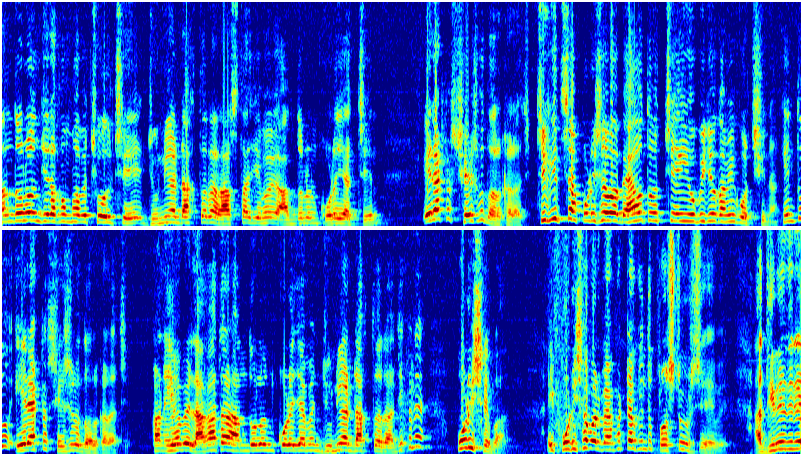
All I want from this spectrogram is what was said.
আন্দোলন যেরকমভাবে চলছে জুনিয়র ডাক্তাররা রাস্তায় যেভাবে আন্দোলন করে যাচ্ছেন এর একটা শেষও দরকার আছে। চিকিৎসা পরিষেবা ব্যাহত হচ্ছে এই অভিযোগ আমি করছি না, কিন্তু এর একটা শেষেরও দরকার আছে। কারণ এইভাবে লাগাতার আন্দোলন করে যাবেন জুনিয়র ডাক্তাররা, যেখানে পরিষেবা, এই পরিষেবার ব্যাপারটাও কিন্তু প্রশ্ন উঠে যাবে আর ধীরে ধীরে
